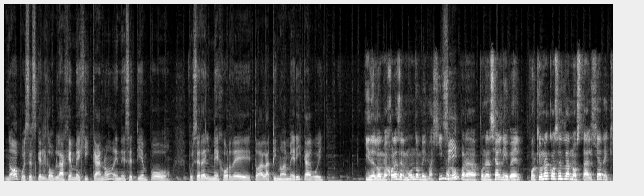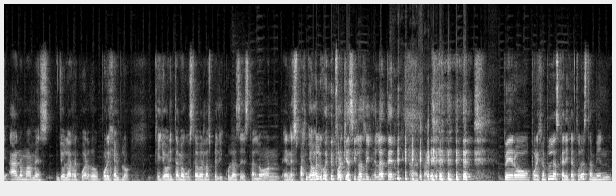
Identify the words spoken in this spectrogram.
No, pues es que el doblaje mexicano en ese tiempo pues era el mejor de toda Latinoamérica, güey. Y de los mejores del mundo, me imagino, Sí. ¿no? Para ponerse al nivel. Porque una cosa es la nostalgia de que, ah, no mames, yo la recuerdo. Por ejemplo, que yo ahorita me gusta ver las películas de Stallone en español, güey, porque así las veía en la tele. Pero, por ejemplo, las caricaturas también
